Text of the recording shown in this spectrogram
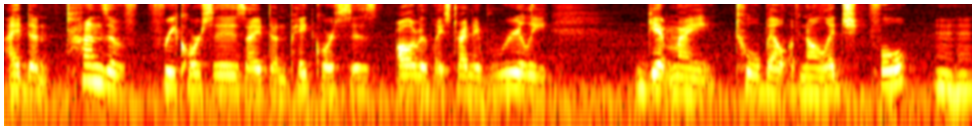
I had done tons of free courses. I had done paid courses all over the place, trying to really get my tool belt of knowledge full. Mm-hmm.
